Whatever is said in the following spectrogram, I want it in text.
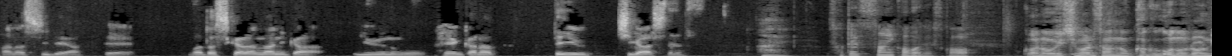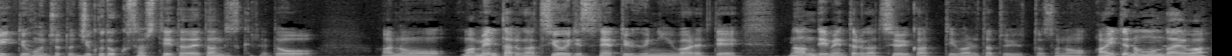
話であって、私から何か言うのも変かなっていう気がしてます。はい。佐哲さんいかがですか？あの、石丸さんの覚悟の論理っていう本ちょっと熟読させていただいたんですけれど、あの、まあ、メンタルが強いですねというふうに言われて、なんでメンタルが強いかって言われたというと、その、相手の問題は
